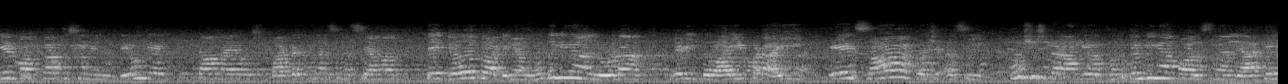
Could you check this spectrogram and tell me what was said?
ਜੇ ਮੌਕਾ ਤੁਸੀਂ ਮੈਨੂੰ ਦਿਓਗੇ, ਤਾਂ ਮੈਂ ਉਸ ਬਾਰਡਰ ਦੀਆਂ ਸਮੱਸਿਆਵਾਂ ਤੇ ਜੋ ਤੁਹਾਡੀਆਂ ਮੁੱਢਲੀਆਂ ਲੋੜਾਂ, ਜਿਹੜੀ ਦਵਾਈ, ਪੜ੍ਹਾਈ, ਇਹ ਸਾਰਾ ਕੁਝ ਅਸੀਂ ਕੋਸ਼ਿਸ਼ ਕਰਾਂਗੇ ਉੱਥੋਂ ਚੰਗੀਆਂ ਪਾਲਿਸੀਆਂ ਲਿਆ ਕੇ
